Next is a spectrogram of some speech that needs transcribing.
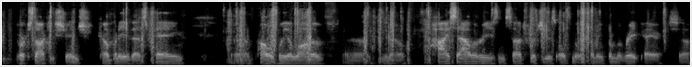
New York Stock Exchange company that's paying uh, probably a lot of uh, you know high salaries and such, which is ultimately coming from the ratepayer. So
